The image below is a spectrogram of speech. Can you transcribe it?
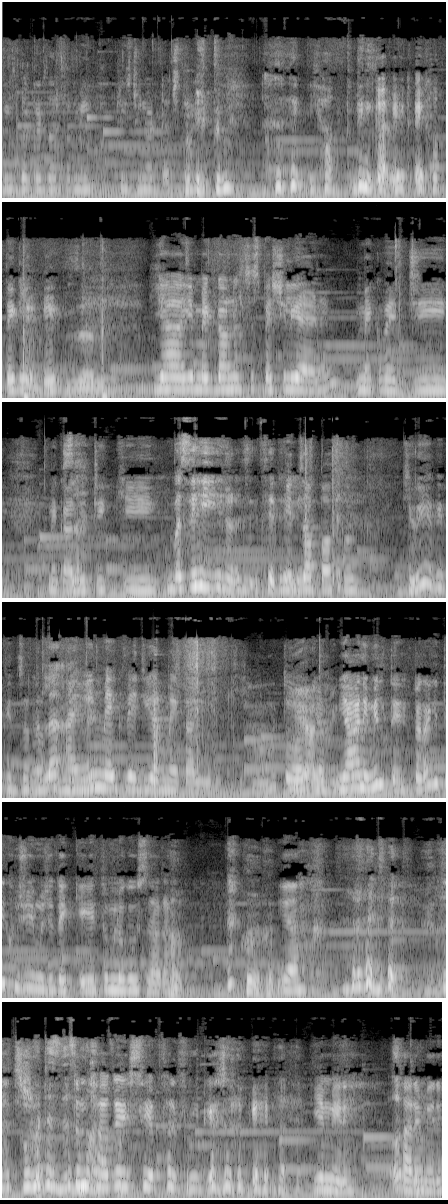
please burgers are for me please do not touch them इतने या दिन का एक एक हफ़्ते के लिए। एक या ये मैकडोनल्ड से स्पेशली आया है। मैक वेजी मैक आलू टिक्की बस यही है पिज्जा पफ क्यों ये भी पिज्जा मतलब आई मीन मेक वेजी और मेक आलू टिक्की हाँ तो ये और आलू क्या टिक्की। यहाँ नहीं मिलते? पता कितनी खुशी हुई मुझे देख के तुम लोगों से ज़्यादा। या। Is this तुम खा गए सेब फल फ्रूट क्या रखे ये मेरे सारे मेरे।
